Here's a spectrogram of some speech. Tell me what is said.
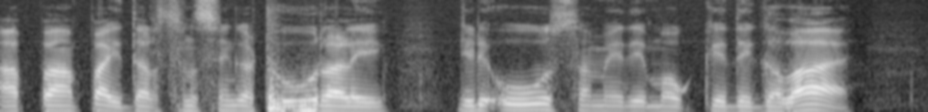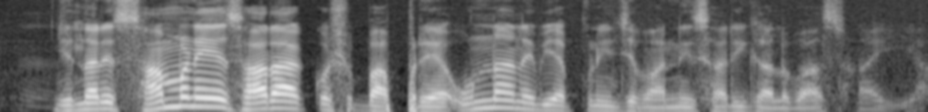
ਆਪਾਂ ਭਾਈ ਦਰਸ਼ਨ ਸਿੰਘ ਅਠੂਰ ਵਾਲੇ ਜਿਹੜੇ ਉਸ ਸਮੇਂ ਦੇ ਮੌਕੇ ਦੇ ਗਵਾਹ ਹੈ ਜਿਨ੍ਹਾਂ ਦੇ ਸਾਹਮਣੇ ਸਾਰਾ ਕੁਝ ਵਾਪਰਿਆ, ਉਹਨਾਂ ਨੇ ਵੀ ਆਪਣੀ ਜਵਾਨੀ ਸਾਰੀ ਗੱਲਬਾਤ ਸੁਣਾਈ ਆ।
